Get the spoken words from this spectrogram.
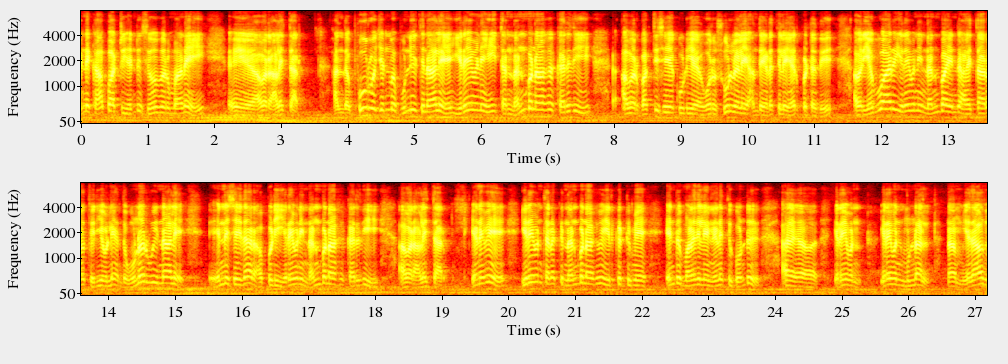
என்னை காப்பாற்று என்று சிவபெருமானை அவர் அழைத்தார். அந்த பூர்வ ஜென்ம புண்ணியத்தினாலே இறைவனை தன் நண்பனாக கருதி அவர் பக்தி செய்யக்கூடிய ஒரு சூழ்நிலை அந்த இடத்துல ஏற்பட்டது. அவர் எவ்வாறு இறைவனின் நண்பா என்று அழைத்தாரோ தெரியவில்லை. அந்த உணர்வினாலே என்ன செய்தார்? அப்படி இறைவனின் நண்பனாக கருதி அவர் அழைத்தார். எனவே இறைவன் தனக்கு நண்பனாகவே இருக்கட்டுமே என்று மனதிலே நினைத்து கொண்டு இறைவன் இறைவன் முன்னால் நாம் ஏதாவது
